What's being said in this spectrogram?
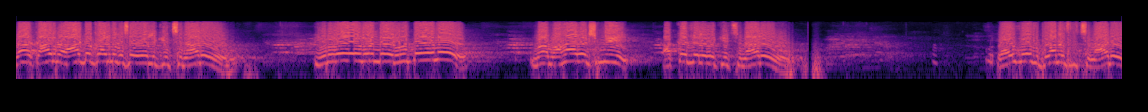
నా కార్మి ఆటో కార్మిక సోదరులకు ఇచ్చినారు. ఇరవై ఐదు వందల రూపాయలు మా మహాలక్ష్మి అక్క జిల్లలకు ఇచ్చినారు. రైతులకు బోనస్ ఇచ్చినారు.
